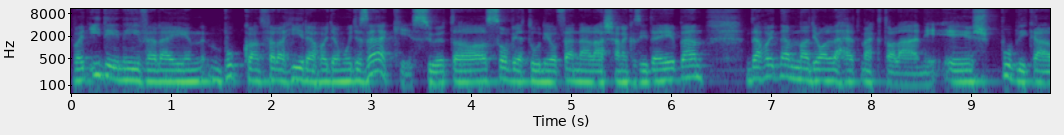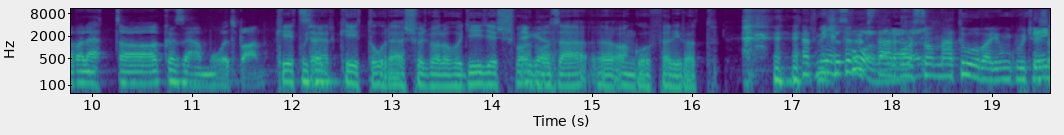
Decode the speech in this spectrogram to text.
vagy idén évelején bukkant fel a híre, hogy amúgy az elkészült a Szovjetunió fennállásának az idejében, de hogy nem nagyon lehet megtalálni, és publikálva lett a közelmúltban. Kétszer Úgyhogy- két órás, vagy valahogy így, és van Igen. hozzá angol felirat. Hát mi egy török Star el? Wars-on már túl vagyunk, úgyhogy...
